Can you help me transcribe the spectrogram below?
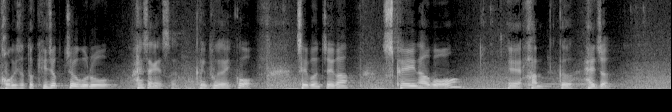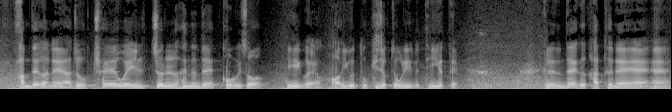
거기서 또 기적적으로 회생했어요. 그게 두 개가 있고, 세 번째가 스페인하고 예, 함, 그 해전, 함대 간에 아주 최후의 일전을 했는데 거기서 이긴 거예요. 어, 이것도 기적적으로 이겼대. 그랬는데 그 같은 해에 예,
